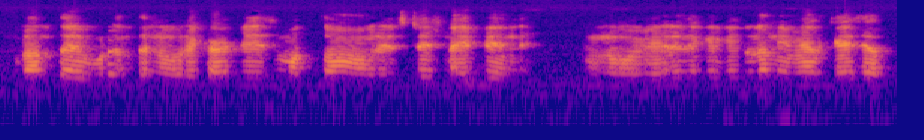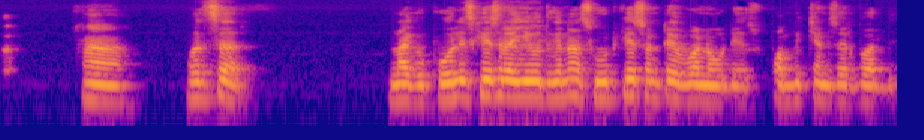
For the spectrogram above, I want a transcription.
ఇప్పుడంతా ఇప్పుడంతా నువ్వు రికార్డ్ చేసి మొత్తం రిజిస్ట్రేషన్ అయిపోయింది. నువ్వు వేరే దగ్గరికి వెళ్ళినా నీ మీద కేసు వేస్తా. వద్దు సార్. నాకు పోలీస్ కేసులు అయ్యేది కన్నా సూట్ కేసు ఉంటే ఇవ్వండి ఒకటి పంపించండి సరిపోద్ది.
